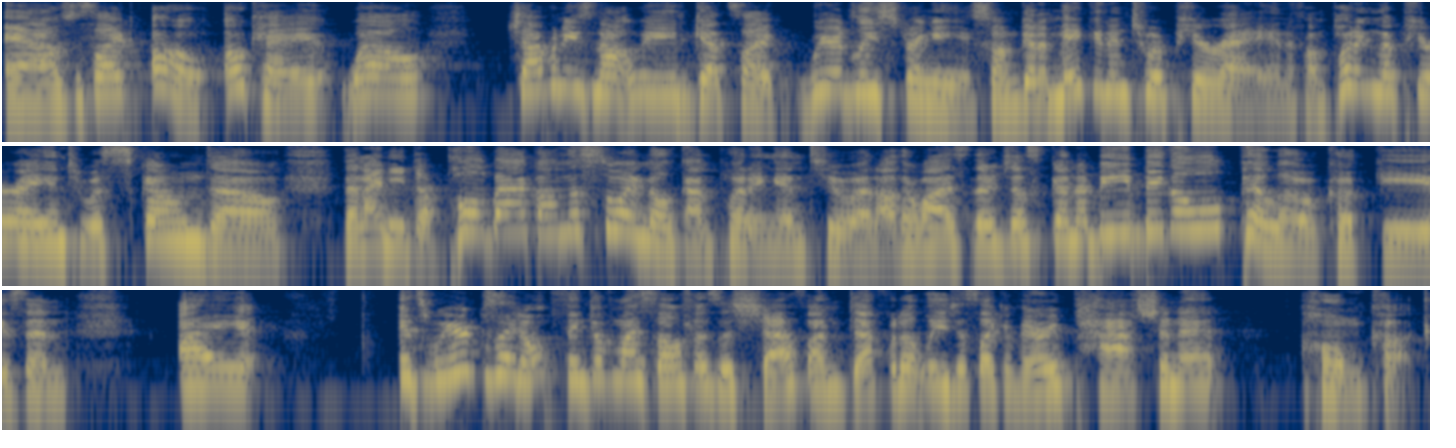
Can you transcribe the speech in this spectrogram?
And I was just like, oh, okay, well, Japanese knotweed gets like weirdly stringy, so I'm gonna make it into a puree. And if I'm putting the puree into a scone dough, then I need to pull back on the soy milk I'm putting into it. Otherwise, they're just gonna be big old pillow cookies. And I, it's weird because I don't think of myself as a chef. I'm definitely just like a very passionate home cook.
